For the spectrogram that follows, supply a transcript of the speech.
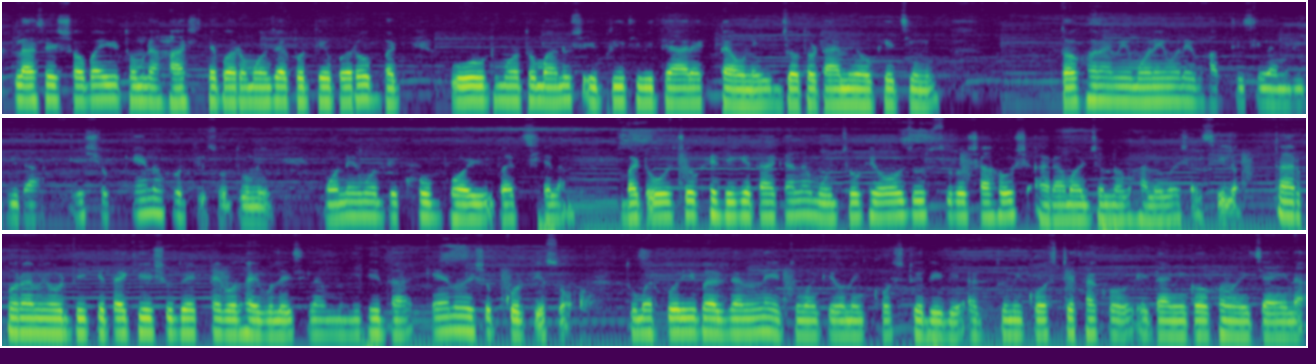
ক্লাসের সবাই তোমরা হাসতে পারো, মজা করতে পারো বাট ওর মতো মানুষ এই পৃথিবীতে আর একটাও নেই, যতটা আমি ওকে চিনি। তখন আমি মনে মনে ভাবতেছিলাম, দিদিরা, এসব কেন করতেছো তুমি? মনের মধ্যে খুব ভয় পাচ্ছিলাম বাট ওর চোখের দিকে তাকালাম, ওর চোখে অজস্র সাহস আর আমার জন্য ভালোবাসা ছিল। তারপর আমি ওর দিকে তাকিয়ে শুধু একটা কথাই বলেছিলাম দিদিদা কেন এসব করতেছো? তোমার পরিবার জানলে তোমাকে অনেক কষ্ট দেবে, আর তুমি কষ্টে থাকো, এটা আমি কখনোই চাই না।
